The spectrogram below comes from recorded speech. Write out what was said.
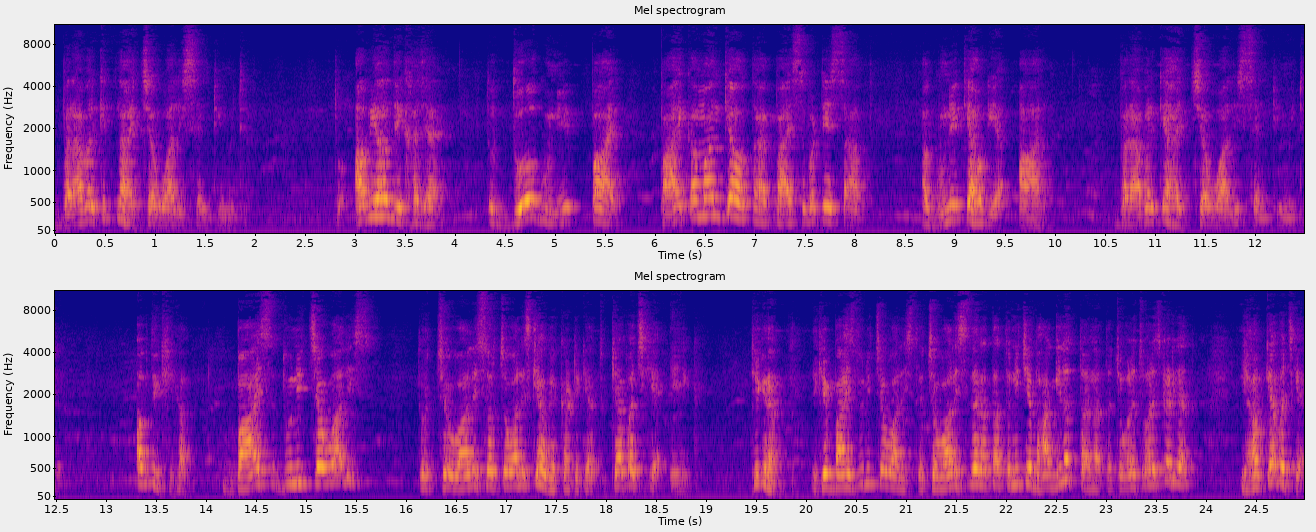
बराबर कितना है? चौवालीस सेंटीमीटर। तो अब यहाँ देखा जाए तो दो गुने पाई पाई का मान क्या होता है? बाईस बटे सात। और गुने क्या हो गया? आर। बराबर क्या है? चौवालीस सेंटीमीटर। अब देखिएगा, बाईस दूनी चौवालीस। तो चौवालीस और चौवालीस क्या हो गया? कट गया। तो क्या बच गया? एक। ठीक है ना? देखिए, बाईस दूनी चौवालीस। तो चौवालीस इधर रहता तो नीचे भागी लगता ना? तो चौवालीस चौवालीस कट गया। यहाँ क्या बच गया?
